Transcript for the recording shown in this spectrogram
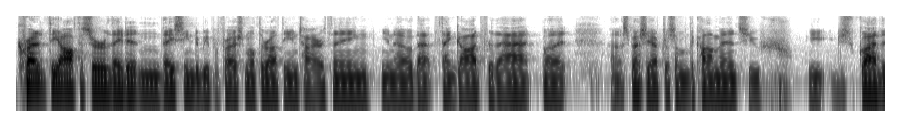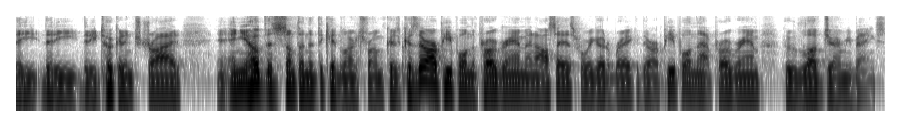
credit the officer. They didn't. They seemed to be professional throughout the entire thing. You know that. Thank God for that. But uh, especially after some of the comments, you you just glad that he that he that he took it in stride. And, and you hope this is something that the kid learns from because because there are people in the program, and I'll say this before we go to break. There are people in that program who love Jeremy Banks.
